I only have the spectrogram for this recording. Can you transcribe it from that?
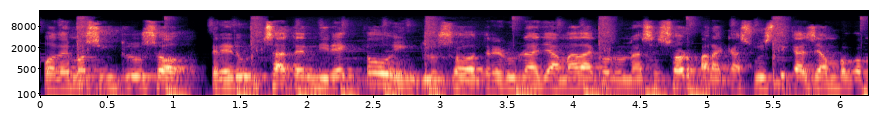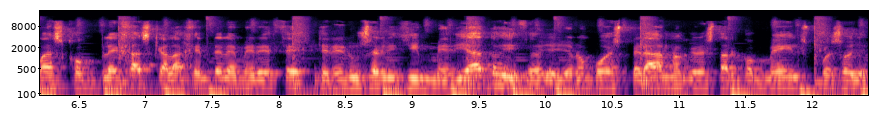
podemos incluso tener un chat en directo o incluso tener una llamada con un asesor para casuísticas ya un poco más complejas que a la gente le merece tener un servicio inmediato y dice, oye, yo no puedo esperar, no quiero estar con mails, pues oye,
